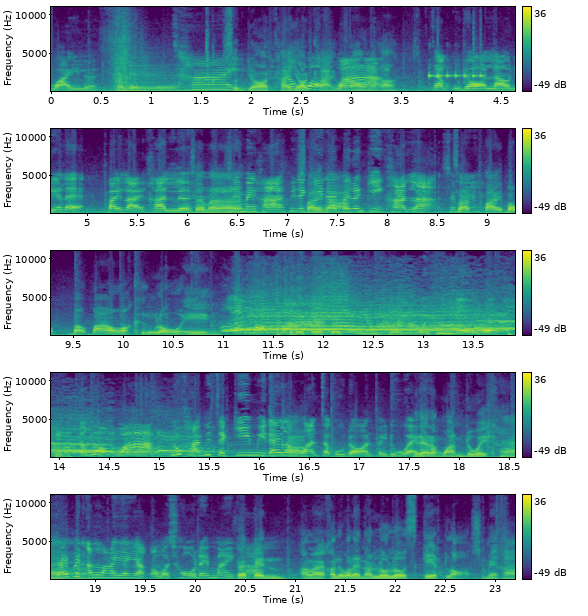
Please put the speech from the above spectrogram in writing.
ไวเลย โอ้โห ใช่ สุดยอดขายต้งยอดบกขายของเรานะคะ จากอุดรเราเนี่ยแหละ ไปหลายคันเลย ใช่ไหมใช่ไหมคะ พี่แจ๊กใช่กี้ได้ค่ะไปตั้งกี่คันล่ะใช่ไหมจัดไปเบาๆอะครึ่งโหลเอง ต้องบอกว่าโอ้โหครึ่งโหลต้องบอกว่าลูกค้าพี่แจ๊กกี้มีได้รางวัลจากอุดรไปด้วยได้รางวัลด้วยค่ะได้เป็นอะไรอะอยากเอามาโชว์ได้ไหมคะได้เป็นอะไรเขาเรียกว่าอะไรนะโรลเลอร์สเกตหรอใช่ไหมคะ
